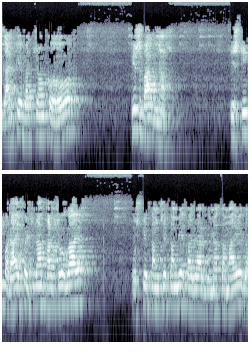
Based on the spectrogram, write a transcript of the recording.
घर के बच्चों को, किस भावना से? इसकी पढ़ाई पर इतना खर्च होगा? उसके कम से कम एक हज़ार गुना कमाएगा।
